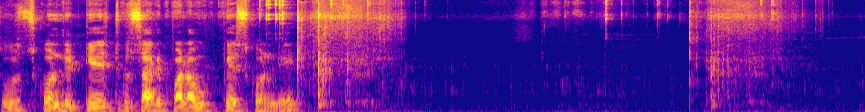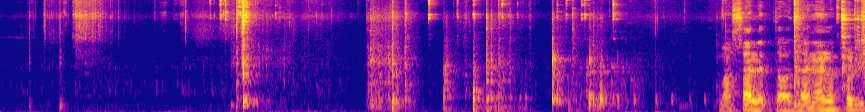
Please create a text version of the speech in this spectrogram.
చూసుకోండి టేస్ట్కు సరిపడా ఉప్పు వేసుకోండి మసాలా ఎత్తావా? ధనియాల పొడి?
